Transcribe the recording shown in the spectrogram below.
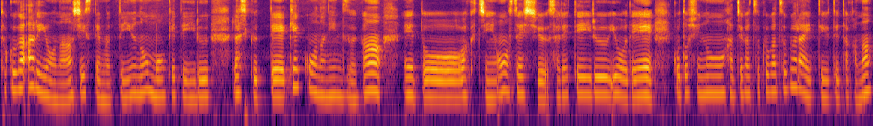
得があるようなシステムっていうのを設けているらしくって結構な人数が、えーとワクチンを接種されているようで今年の8月9月ぐらいって言ってたかな？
